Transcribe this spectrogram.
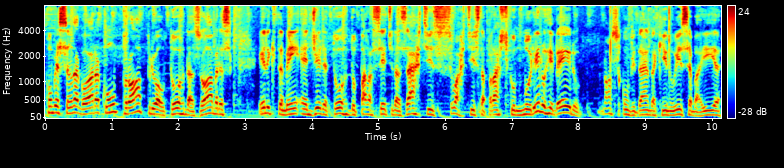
conversando agora com o próprio autor das obras, ele que também é diretor do Palacete das Artes, o artista plástico Murilo Ribeiro, nosso convidado aqui no Issa Bahia.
